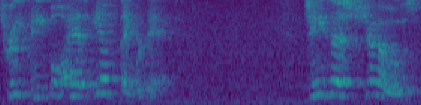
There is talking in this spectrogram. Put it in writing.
treat people as if they were dead. Jesus shows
